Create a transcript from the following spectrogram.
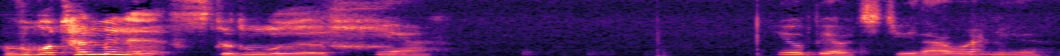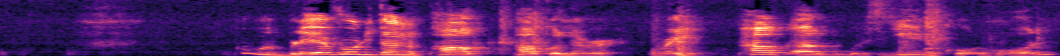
Have got 10 minutes to draw this? Yeah. You'll be able to do that, won't you? Probably. I've already done a pug, pug on the right pug um, with the unicorn horn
